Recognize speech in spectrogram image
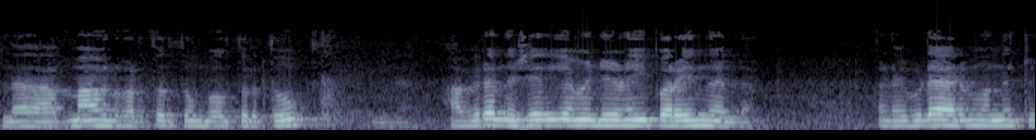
അല്ലാതെ ആത്മാവിൽ കർത്തൃത്വം ഭോക്തൃത്വവും അവരെ നിഷേധിക്കാൻ വേണ്ടിയാണ് ഈ പറയുന്നതല്ല. അല്ല ഇവിടെ ആരും വന്നിട്ട്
